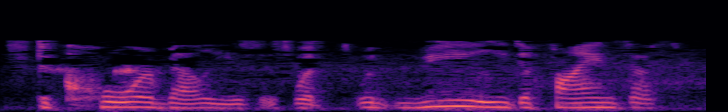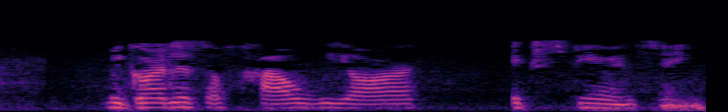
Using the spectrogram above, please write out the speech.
It's the core values is what, what really defines us, regardless of how we are experiencing.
